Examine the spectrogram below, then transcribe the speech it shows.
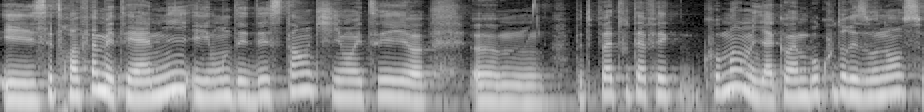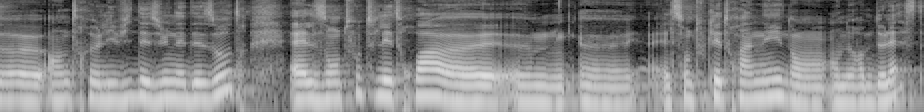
Et ces trois femmes étaient amies et ont des destins qui ont été euh, peut-être pas tout à fait communs, mais il y a quand même beaucoup de résonance entre les vies des unes et des autres. Elles ont toutes les trois, elles sont toutes les trois nées en Europe de l'Est.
